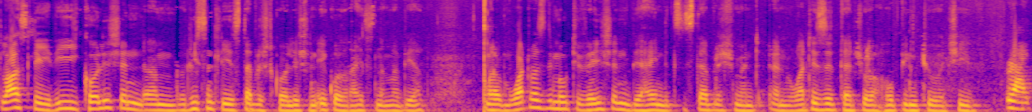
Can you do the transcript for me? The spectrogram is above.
lastly, the coalition, um, recently established coalition, Equal Rights Namibia, Um, what was the motivation behind its establishment and what is it that you are hoping to achieve? Right.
